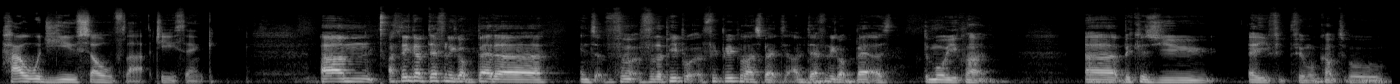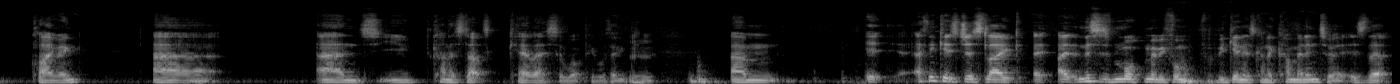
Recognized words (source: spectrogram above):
How would you solve that? Do you think? Um, I think I've definitely got better into for, for the people for people aspect. I've definitely got better the more you climb, uh, because you a you feel more comfortable climbing, uh, and you kind of start to care less of what people think. Um, it, I think it's just like, I, and this is more maybe for, for beginners kind of coming into it, is that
